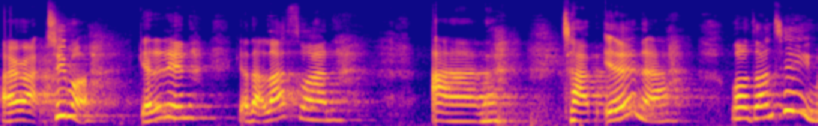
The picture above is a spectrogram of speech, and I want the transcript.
All right, two more. Get it in. Get that last one. And tap in. Well done, team.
